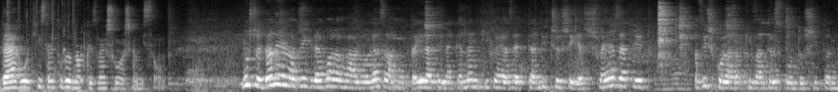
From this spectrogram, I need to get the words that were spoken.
De hogy, hiszen tudod, napközben sohasem iszom. Most, hogy Daniela végre valaháról lezárhatta életének a nem kifejezetten dicsőséges fejezetét, az iskolára kívánt összpontosítani.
